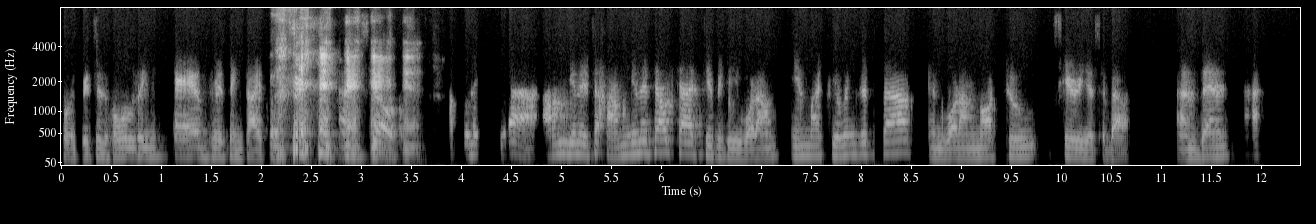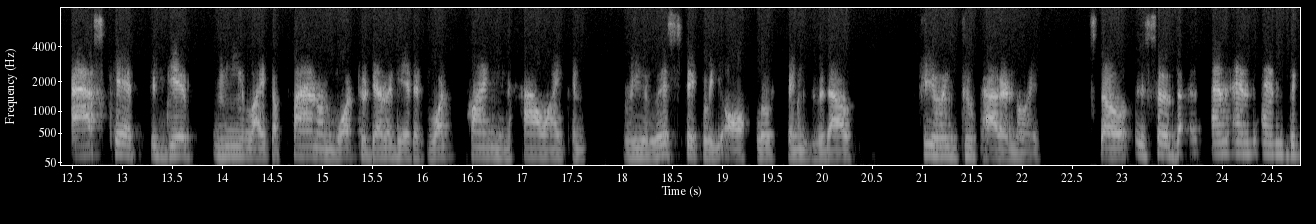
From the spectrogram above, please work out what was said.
which is holding everything tight. and so, I'm gonna, yeah, I'm gonna t- I'm gonna tell ChatGPT what I'm in my feelings about and what I'm not too serious about, and then ask it to give me like a plan on what to delegate at what time and how I can realistically offload things without feeling too paranoid. So, so and and and the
